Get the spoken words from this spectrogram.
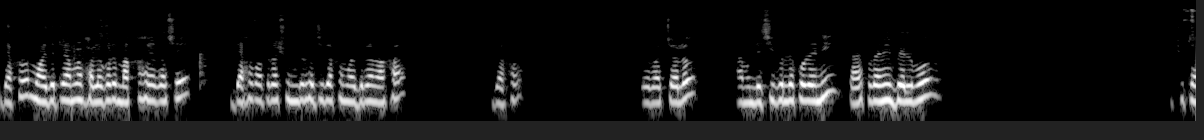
দেখো, ময়দাটা আমার ভালো করে মাখা হয়ে গেছে। দেখো কতটা সুন্দর হয়েছে দেখো ময়দাটা মাখা। দেখো, এবার চলো, আমি লেচিগুলো করে নিই, তারপরে আমি বেলবো। কিছুটা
